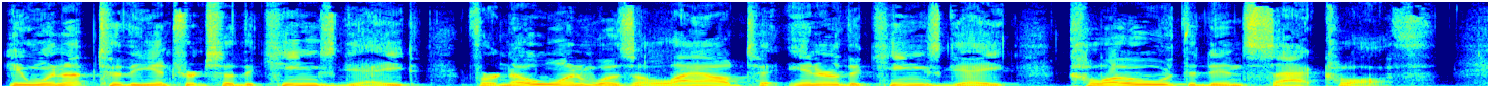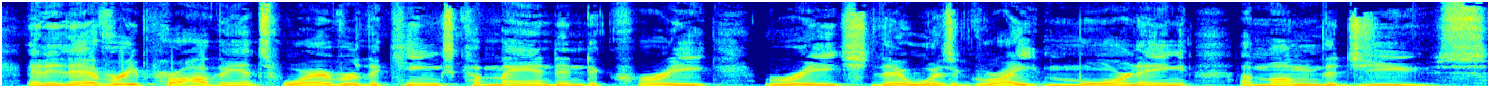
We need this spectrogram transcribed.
He went up to the entrance of the king's gate, for no one was allowed to enter the king's gate clothed in sackcloth. And in every province, wherever the king's command and decree reached, there was great mourning among the Jews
